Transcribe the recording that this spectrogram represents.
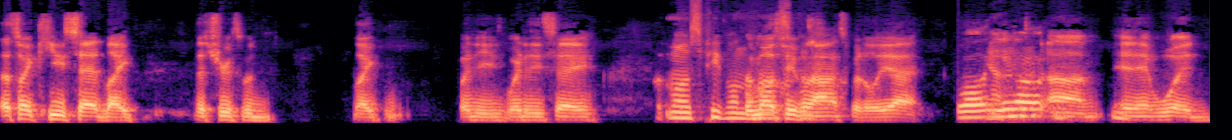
that's why q said like the truth would like what did he what did he say Put most people in the the most people in the hospital. hospital yeah Well, Yeah. you know, um and it would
